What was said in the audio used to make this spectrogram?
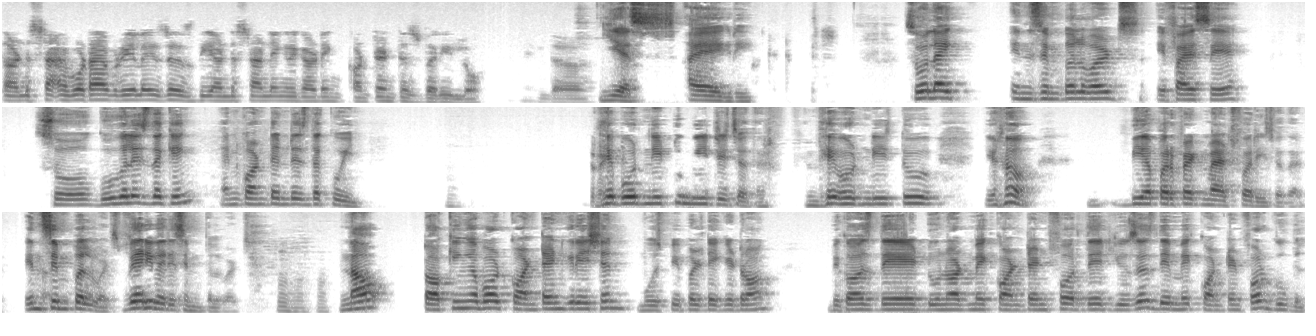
the understand what I've realized is the understanding regarding content is very low. In the Yes, I agree. So, like in simple words, if I say, so Google is the king and content is the queen. They both need to meet each other. They would need to, you know, be a perfect match for each other. In simple words, very, very simple words. Mhm. Now, talking about content creation, most people take it wrong because they do not make content for their users, they make content for Google.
